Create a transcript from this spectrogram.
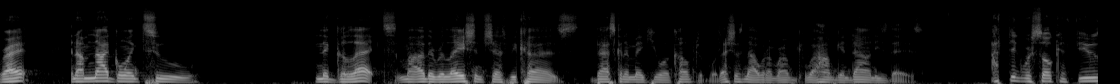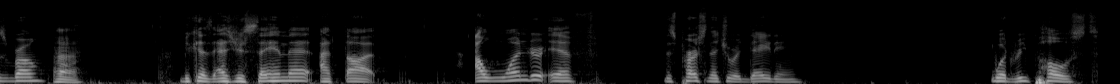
right? And I'm not going to neglect my other relationships because that's gonna make you uncomfortable. That's just not what I'm, I'm how I'm getting down these days, I think we're so confused, bro. huh? Because as you're saying that, I thought I wonder if this person that you were dating would repost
